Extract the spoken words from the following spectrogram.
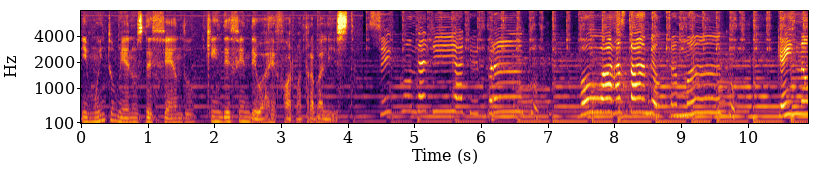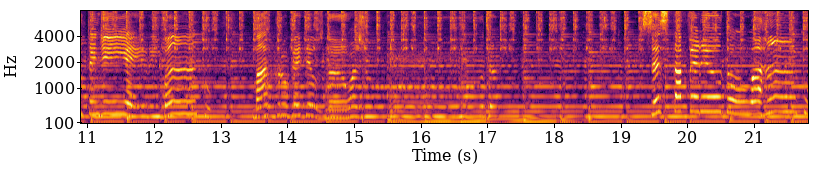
e muito menos defendo quem defendeu a reforma trabalhista. Segunda é dia de branco, vou arrastar meu tamanco. Quem não tem Sexta-feira eu dou arranco,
